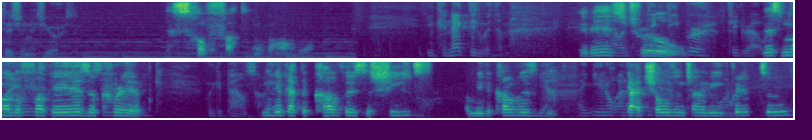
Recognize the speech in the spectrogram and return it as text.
Decision is yours. It's so fucking wrong. You connected with him. It is Now is we can dig true. deeper, figure out This motherfucker and is a crib. We could pounce on Nigga got the covers, the sheets. I mean, the covers. Yeah, you know, I Got Chozen trying to be want- crib too.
